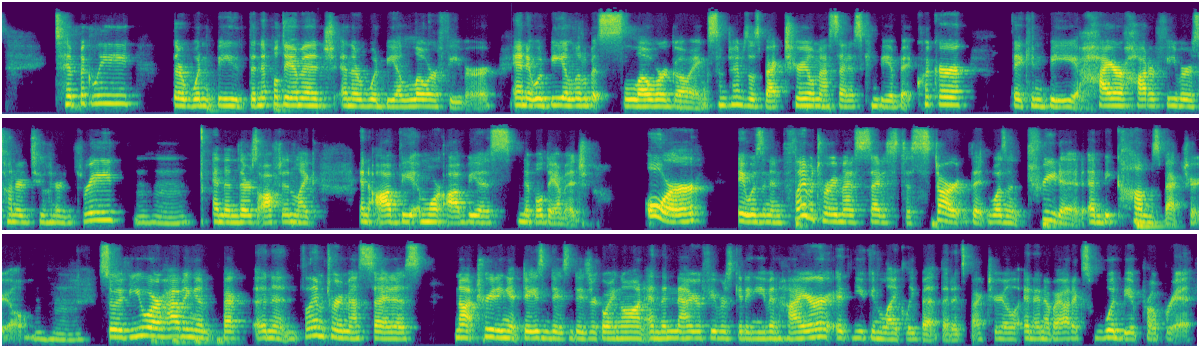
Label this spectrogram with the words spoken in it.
Typically, there wouldn't be the nipple damage and there would be a lower fever and it would be a little bit slower going. Sometimes those bacterial mastitis can be a bit quicker. They can be higher, hotter fevers, 100, 203. Mm-hmm. And then there's often like an obvious, more obvious nipple damage, or it was an inflammatory mastitis to start that wasn't treated and becomes bacterial. Mm-hmm. So if you are having a an inflammatory mastitis, not treating it days and days and days are going on, and then now your fever is getting even higher, it, you can likely bet that it's bacterial and antibiotics would be appropriate.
